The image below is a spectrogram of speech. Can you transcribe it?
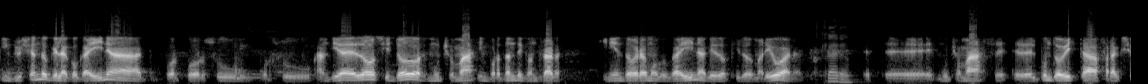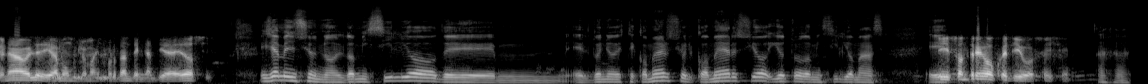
incluyendo que la cocaína, por, por, su, por su cantidad de dosis y todo, es mucho más importante encontrar 500 gramos de cocaína que dos kilos de marihuana. Claro. Este, es mucho más, este, desde el punto de vista fraccionable, digamos, mucho más importante en cantidad de dosis. Ella mencionó el domicilio de mm, el dueño de este comercio, el comercio y otro domicilio más. Eh, sí, son tres objetivos, sí, sí. Ajá.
